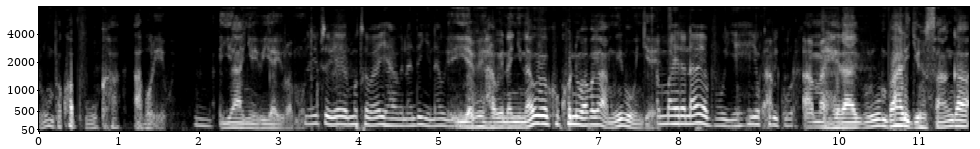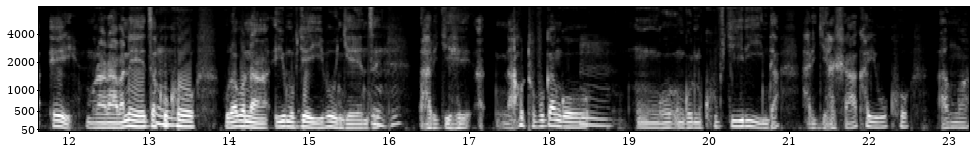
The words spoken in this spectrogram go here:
urumva ko avuka aborewe yanyoye ibiyayuramutwe n'ibyo biyayuramutwe aba yayihawe na nyina wiwe yabihawe na nyina wiwe kuko niwe aba yamwibungiye amahera nawe yavuye yo kubigura amahera urumva hari igihe usanga eee eh, muraraba neza mm. kuko urabona iyo umubyeyi yibungenze mm-hmm. hari igihe naho tuvuga ngo mm. ngo ngo ni ukubyirinda hari igihe ashaka yuko anywa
